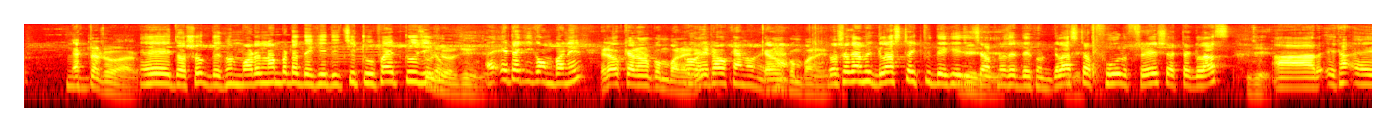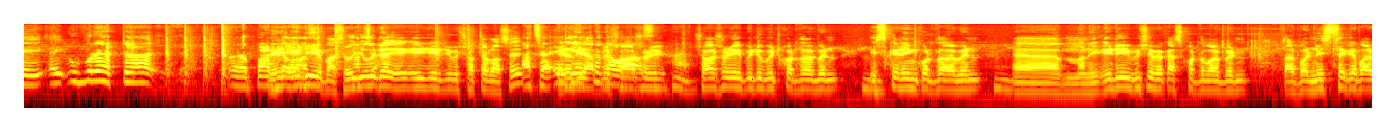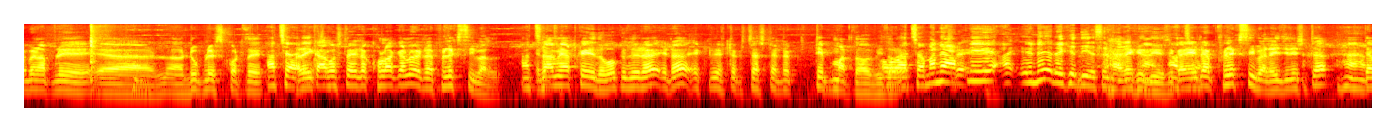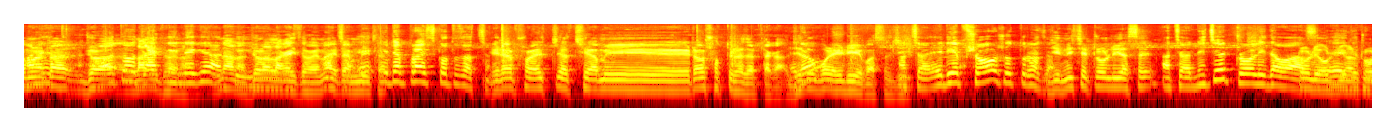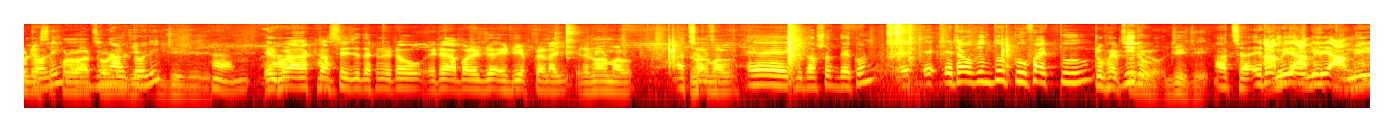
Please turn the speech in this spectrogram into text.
একটা ড্রয়ার এই দর্শক দেখুন মডেল নাম্বারটা দেখিয়ে দিচ্ছি টু ফাইভ টু জিরো 20, জি, জি। এটা কি কোম্পানির এটাও ক্যানন কোম্পানির এটাও ক্যানন ক্যানন কোম্পানির দর্শক আমি গ্লাসটা একটু দেখিয়ে দিচ্ছি আপনাদের দেখুন গ্লাসটা ফুল ফ্রেশ একটা গ্লাস আর এখানে এই উপরে একটা পার্ট দেওয়া আছে এডিএফ আছে ওই যে আচ্ছা। ওইটা এডিএফ সচল আছে আচ্ছা, এটা দিয়ে আপনি দেওয়া সরাসরি হ্যাঁ। করতে পারবেন স্ক্যানিং করতে পারবেন আহ, মানে এডিএফ হিসেবে কাজ করতে পারবেন তারপর নিচ থেকে পারবেন আপনি ডুপ্লেক্স করতে আচ্ছা। আর এই কাগজটা এটা খোলা কেন এটা ফ্লেক্সিবল এটা আমি আটকাই দেবো কিন্তু এটা এটা একটু জাস্ট একটা টেপ মারতে হবে ভিতরে। আচ্ছা মানে আপনি এনে রেখে দিয়েছেন। হ্যাঁ রেখে দিয়েছি কারণ আচ্ছা। এটা ফ্লেক্সিবল এই জিনিসটা হ্যাঁ, তেমন মানে একটা জোড়া লাগাইতে হয় না। না না জোড়া লাগাইতে হয় না আচ্ছা, এটা এটা প্রাইস কত এটার প্রাইস চাচ্ছি আমি এটাও সত্তর হাজার টাকা যেহেতু উপরে এডিএফ আছে জি। আচ্ছা এডিএফ সহ সত্তর হাজার। জি নিচে ট্রলি আছে। আচ্ছা নিচে ট্রলি দেওয়া আছে ট্রলি অরিজিনাল ট্রলি আছে ফ্লোরা ট্রলি জি জি জি হ্যাঁ এরপর আরেকটা আছে এই যে দেখেন এটাও এটা আবার এই যে এডিএফটা নাই এটা নর্মাল আচ্ছা নর্মাল এই যে দর্শক দেখুন এটাও কিন্তু two five two two five zero জি জি। আচ্ছা এটা আমি আমি আমি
